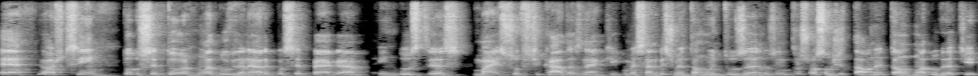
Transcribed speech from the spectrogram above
É, eu acho que sim. Todo o setor, não há dúvida, né? Na hora que você pega indústrias mais sofisticadas, né, que começaram investimento há muitos anos em transformação digital, né? Então, não há dúvida que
